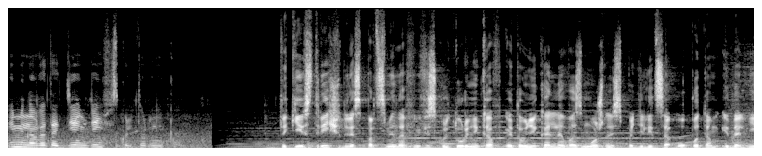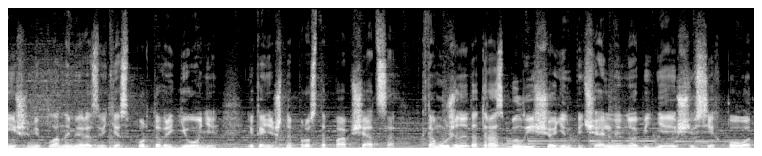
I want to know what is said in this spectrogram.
Именно в этот день, День физкультурника. Такие встречи для спортсменов и физкультурников – это уникальная возможность поделиться опытом и дальнейшими планами развития спорта в регионе. И, конечно, просто пообщаться. К тому же на этот раз был еще один печальный, но объединяющий всех повод.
